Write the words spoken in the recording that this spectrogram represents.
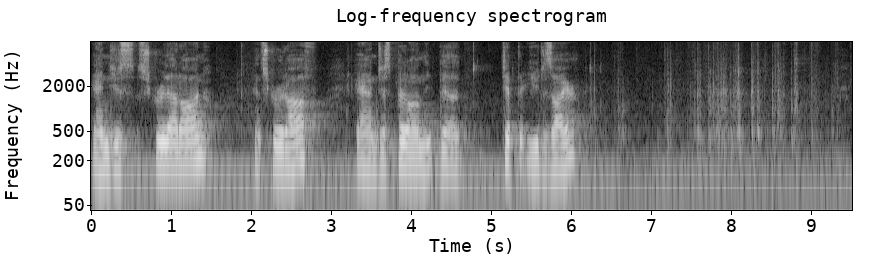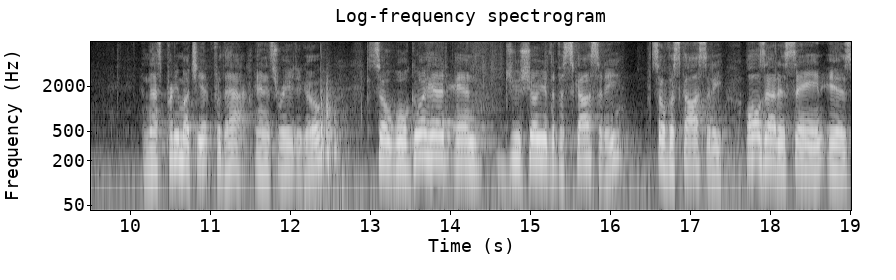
And just screw that on and screw it off and just put on the tip that you desire. And that's pretty much it for that, and it's ready to go. So we'll go ahead and just show you the viscosity. So viscosity, all that is saying is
